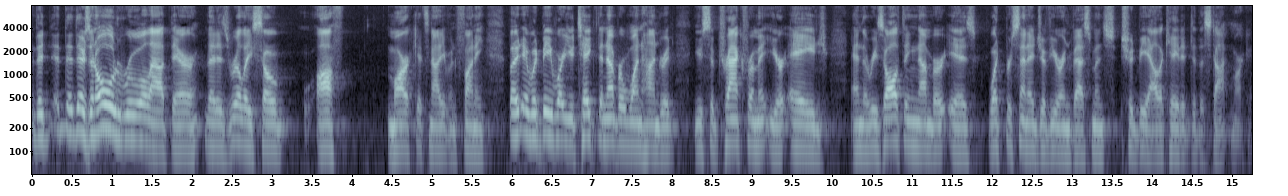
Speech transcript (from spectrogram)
the, the, there's an old rule out there that is really so off mark, it's not even funny, but it would be where you take the number 100, you subtract from it your age, and the resulting number is what percentage of your investments should be allocated to the stock market.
